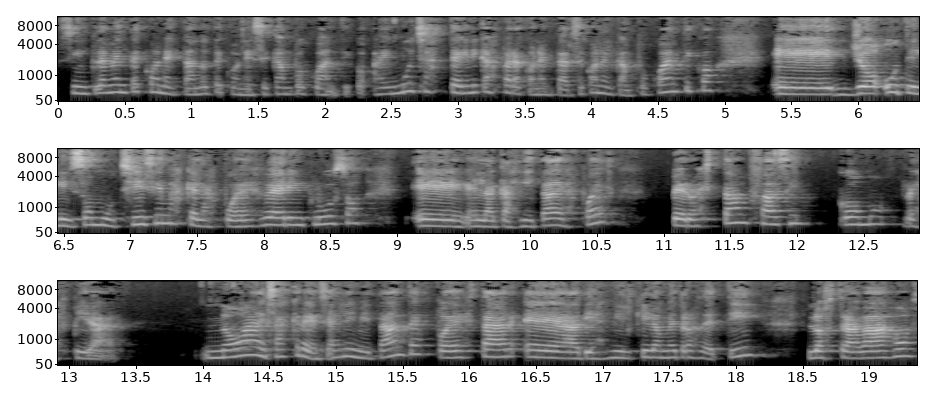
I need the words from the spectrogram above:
simplemente conectándote con ese campo cuántico. Hay muchas técnicas para conectarse con el campo cuántico. Eh, yo utilizo muchísimas que las puedes ver incluso eh, en la cajita después, pero es tan fácil como respirar no a esas creencias limitantes, puede estar eh, a 10.000 kilómetros de ti, los trabajos,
